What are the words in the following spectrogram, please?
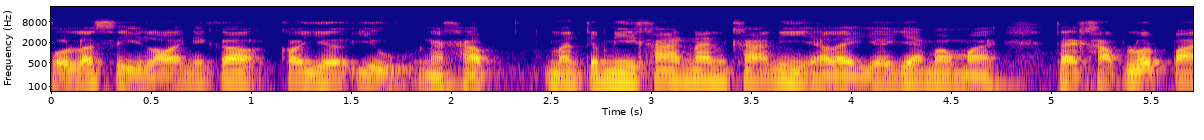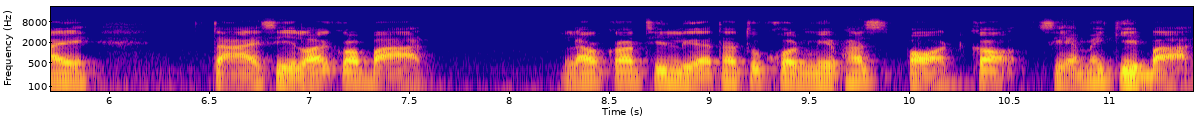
คนละ 400 นี่ก็ก็เยอะอยู่นะครับ มันจะมีค่านั่นค่านี่อะไรเยอะแยะมากมาย แต่ขับรถไปจ่าย 400 กว่าบาท แล้วก็ที่เหลือถ้าทุกคนมีพาสปอร์ตก็เสียไม่กี่บาท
